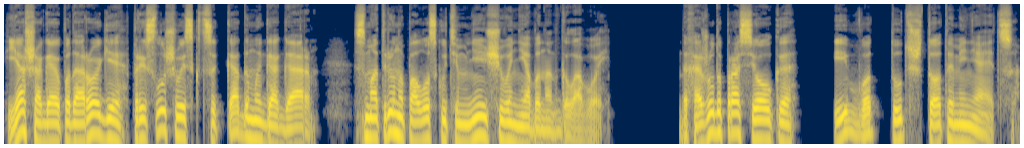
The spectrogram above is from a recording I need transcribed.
Я шагаю по дороге, прислушиваясь к цикадам и гагарам, смотрю на полоску темнеющего неба над головой. Дохожу до проселка, и вот тут что-то меняется.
